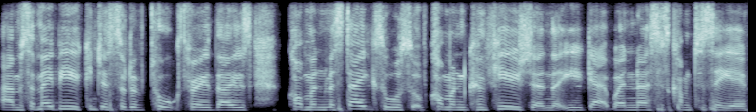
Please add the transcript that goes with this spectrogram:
Um, so maybe you can just sort of talk through those common mistakes or sort of common confusion that you get when nurses come to see you.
